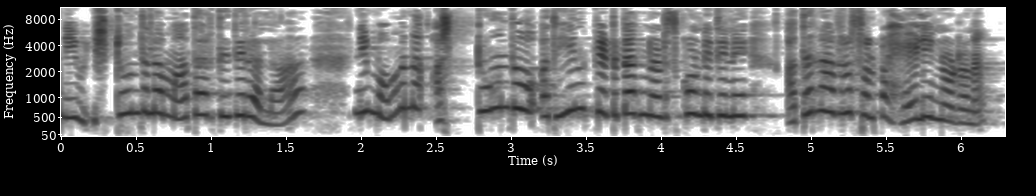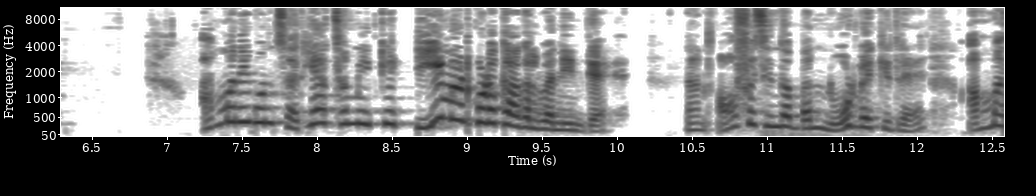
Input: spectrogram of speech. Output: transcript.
ನೀವು ಇಷ್ಟೊಂದೆಲ್ಲ ಮಾತಾಡ್ತಿದ್ದೀರಲ್ಲ? ನಿಮ್ಮಮ್ಮನ ಅಷ್ಟೊಂದು ಅದೇನು ಕೆಟ್ಟದಾಗಿ ನಡೆಸ್ಕೊಂಡಿದ್ದೀನಿ? ಅದನ್ನಾದರೂ ಸ್ವಲ್ಪ ಹೇಳಿ ನೋಡೋಣ. ಅಮ್ಮನಿಗೆ ಒಂದು ಸರಿಯಾದ ಸಮಯಕ್ಕೆ ಟೀ ಮಾಡ್ಕೊಡೋಕ್ಕಾಗಲ್ವಾ ನಿನಗೆ? ನಾನು ಆಫೀಸಿಂದ ಬಂದು ನೋಡಬೇಕಿದ್ರೆ ಅಮ್ಮ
